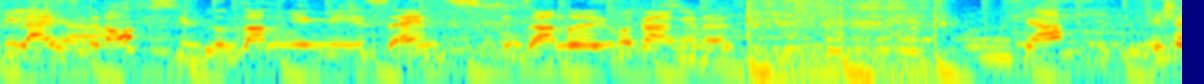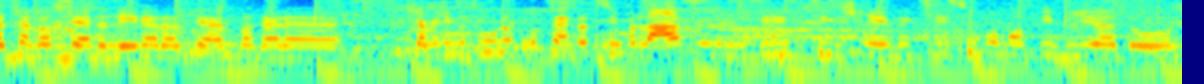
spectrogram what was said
die Leistung ja. hat auch gestimmt und dann irgendwie ist eins ins andere übergangen. Also ja, ich schätze einfach sehr an der Lena, dass sie einfach eine, ich kann mich immer zu 100% auf sie verlassen. Sie ist zielstrebig, sie ist super motiviert und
